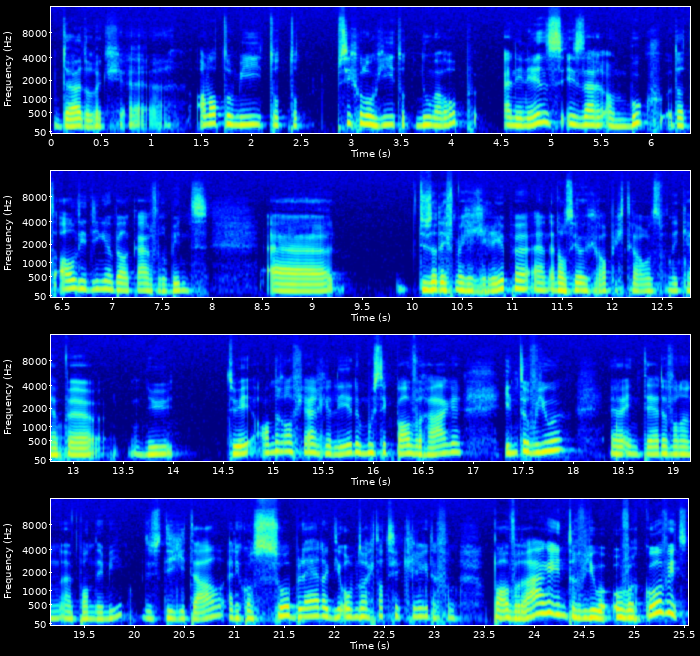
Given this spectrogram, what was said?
duidelijk. Uh, anatomie tot, tot psychologie, tot noem maar op. En ineens is daar een boek dat al die dingen bij elkaar verbindt. Uh, dus dat heeft me gegrepen. En, en, dat was heel grappig trouwens. Want ik heb uh, nu twee, anderhalf jaar geleden moest ik Paul Verhagen interviewen uh, in tijden van een uh, pandemie, dus digitaal. En ik was zo blij dat ik die opdracht had gekregen. Ik dacht van, Paul Vragen interviewen over COVID.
